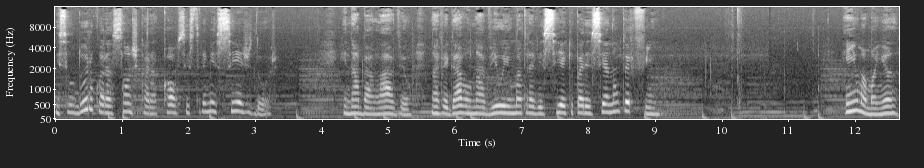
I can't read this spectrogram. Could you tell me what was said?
e seu duro coração de caracol se estremecia de dor inabalável, navegava um navio em uma travessia que parecia não ter fim. Em uma manhã,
